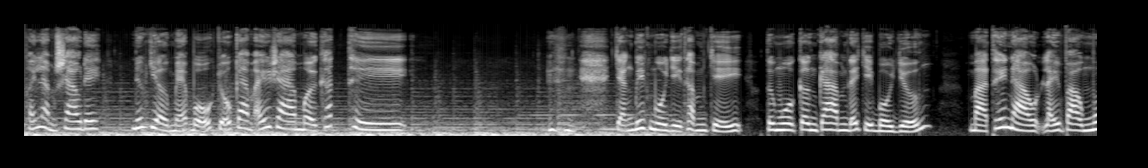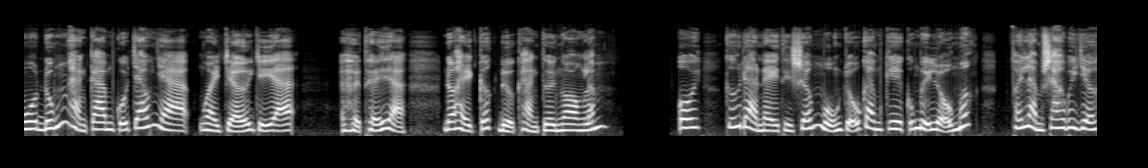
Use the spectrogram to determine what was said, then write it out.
Phải làm sao đây, nếu giờ mẹ bổ chỗ cam ấy ra mời khách thì... Chẳng biết mua gì thăm chị, tôi mua cân cam để chị bồi dưỡng. Mà thế nào lại vào mua đúng hàng cam của cháu nhà ngoài chợ chị ạ? À? thế à, nó hay cất được hàng tươi ngon lắm. Ôi, cứ đà này thì sớm muộn chủ cam kia cũng bị lộ mất. Phải làm sao bây giờ?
